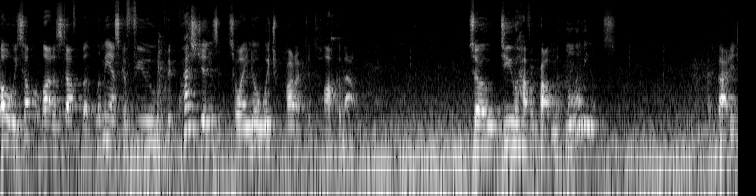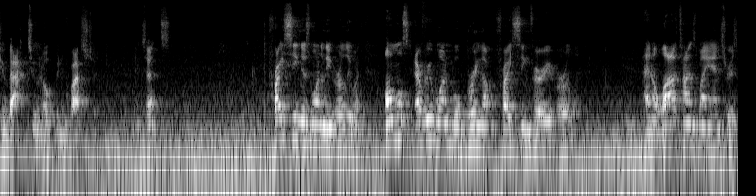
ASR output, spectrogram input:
oh, we sell a lot of stuff, but let me ask a few quick questions so I know which product to talk about. So, do you have a problem with millennials? I've guided you back to an open question. Make sense? Pricing is one of the early ones. Almost everyone will bring up pricing very early. And a lot of times my answer is,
